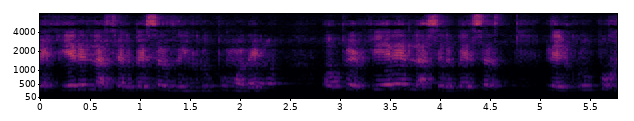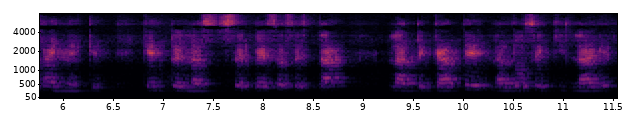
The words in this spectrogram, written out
¿Prefieres las cervezas del grupo Modelo o prefieres las cervezas del grupo Heineken? Que entre las cervezas está la Tecate, la 2X Lager,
